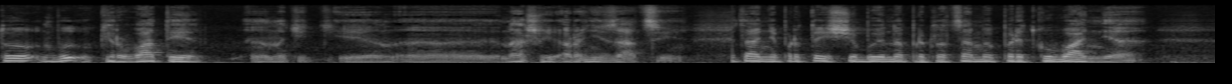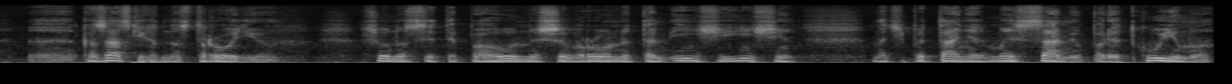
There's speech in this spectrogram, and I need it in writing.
то керувати значить, е, е, нашої організації. Питання про те, щоб, наприклад, саме порядкування е, козацьких одностроїв, що носити, погони, шеврони, там інші, інші. Значить, питання ми самі впорядкуємо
